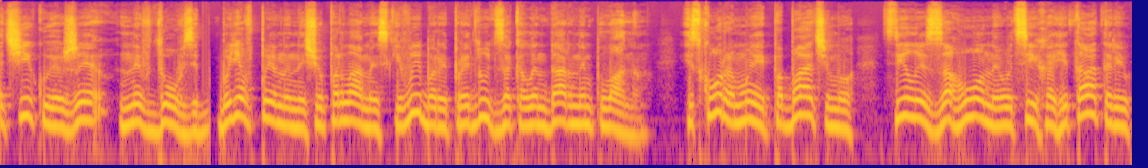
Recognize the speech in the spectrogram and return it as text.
очікує вже невдовзі. Бо я впевнений, що парламентські вибори пройдуть за календарним планом. І скоро ми побачимо цілі загони оцих агітаторів,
